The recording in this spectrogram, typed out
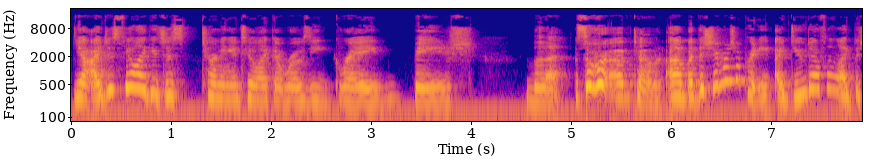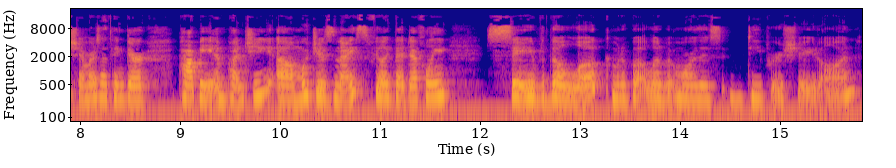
Yeah, I just feel like it's just turning into like a rosy gray beige bleh, sort of tone. Uh, but the shimmers are pretty. I do definitely like the shimmers. I think they're poppy and punchy, um, which is nice. I feel like that definitely saved the look. I'm going to put a little bit more of this deeper shade on.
